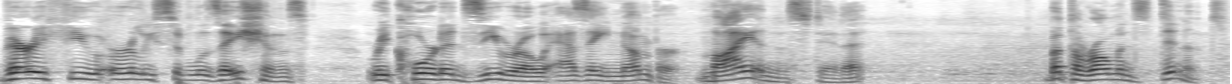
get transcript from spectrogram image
Very few early civilizations recorded zero as a number. Mayans did it, but the Romans didn't.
